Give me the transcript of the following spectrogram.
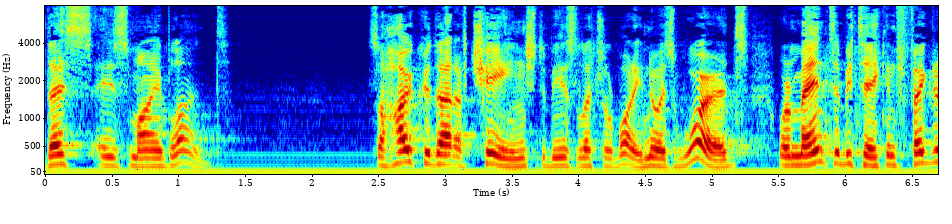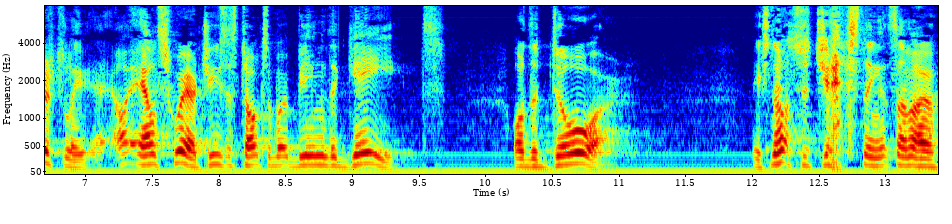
this is my blood. So, how could that have changed to be his literal body? No, his words were meant to be taken figuratively. Uh, elsewhere, Jesus talks about being the gate or the door. He's not suggesting that somehow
